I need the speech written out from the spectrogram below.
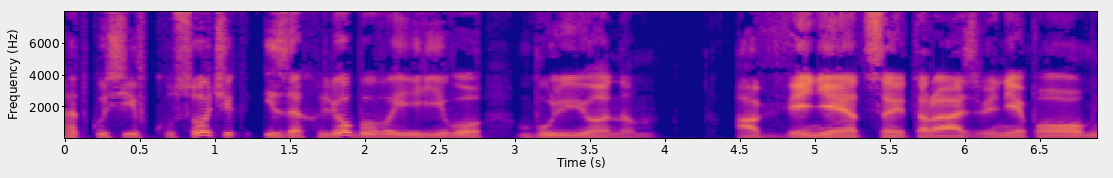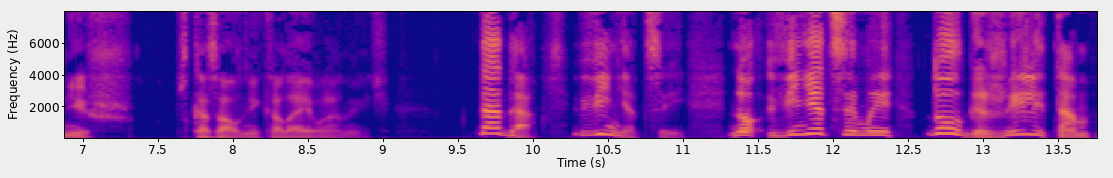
откусив кусочек и захлебывая его бульоном. — А в Венеции-то разве не помнишь? — сказал Николай Иванович. Да-да, в Венеции. Но в Венеции мы долго жили, там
